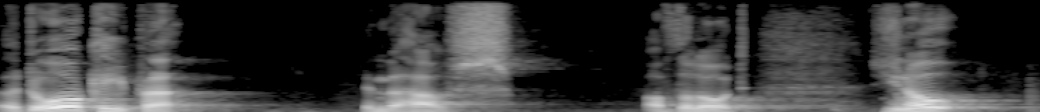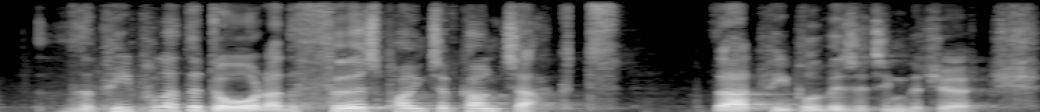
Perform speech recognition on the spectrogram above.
a doorkeeper in the house of the Lord. You know, the people at the door are the first point of contact that people visiting the church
